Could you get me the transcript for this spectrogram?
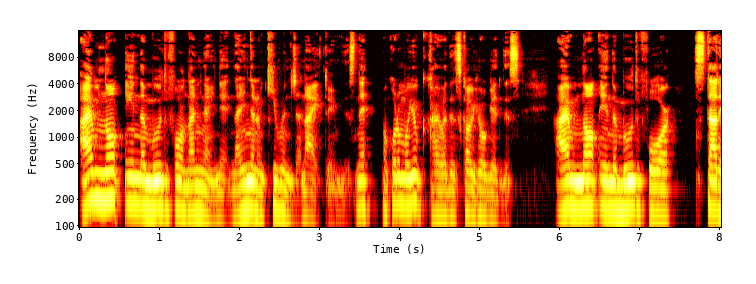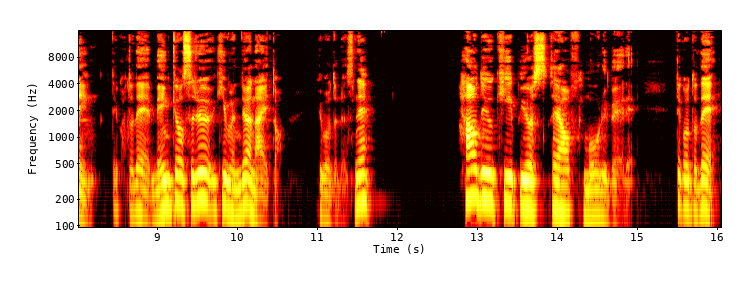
I'm not in the mood for 何々で何々の気分じゃないという意味ですね。まあ、これもよく会話で使う表現です。I'm not in the mood for studying ということで勉強する気分ではないということですね。How do you keep yourself motivated? ってことで、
